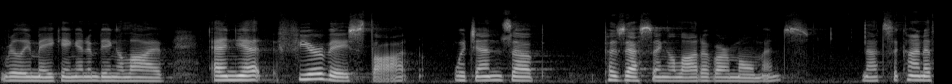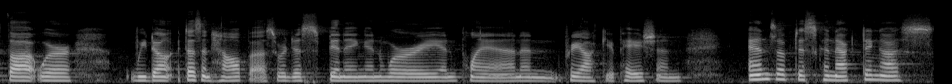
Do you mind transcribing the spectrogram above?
really making it and being alive. And yet, fear based thought, which ends up possessing a lot of our moments. That's the kind of thought where we don't it doesn't help us. We're just spinning and worry and plan and preoccupation. Ends up disconnecting us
